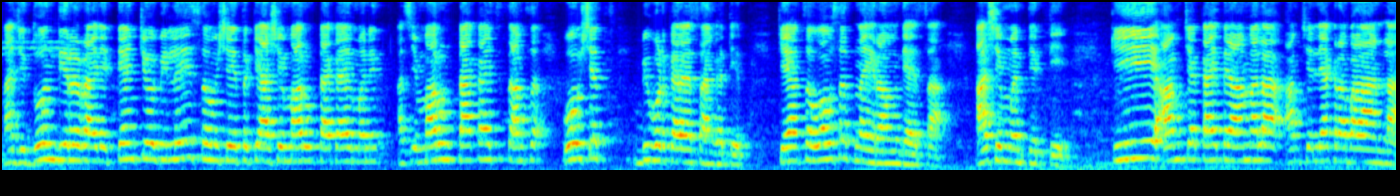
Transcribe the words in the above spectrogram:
माझे दोन दिरं राहिले त्यांच्यावर बी लई संशय येतं की असे मारून टाकाय म्हणे असे मारून टाकायचंच आमचं औषध बिघड करायला सांगत आहेत. की याचा वंशच नाही राहून द्यायचा. असे म्हणतात ते. की आमच्या काहीतरी आम्हाला आमच्या लेकरा बाळा आणला.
